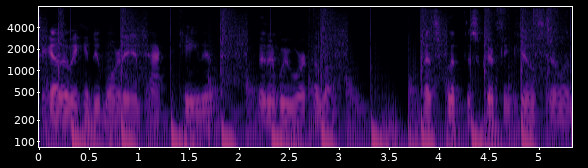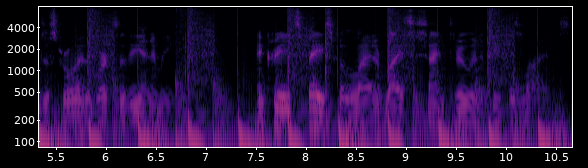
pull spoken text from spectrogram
Together, we can do more to impact the kingdom than if we work alone. Let's flip the script and kill, steal, and destroy the works of the enemy, and create space for the light of light to shine through into people's lives.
